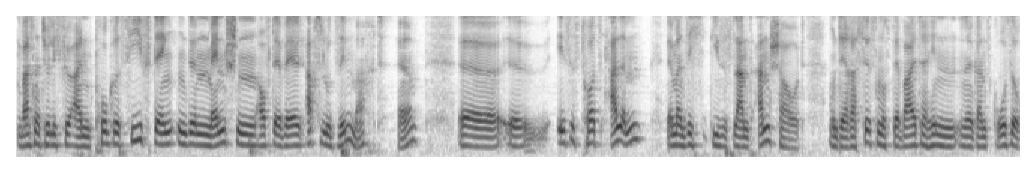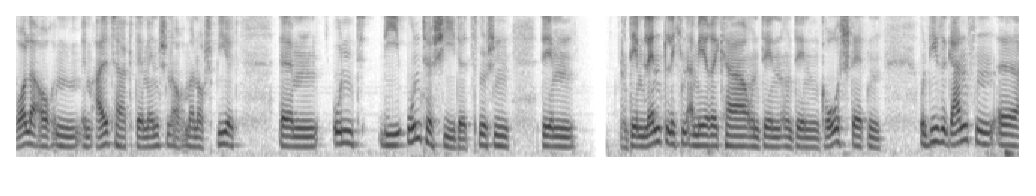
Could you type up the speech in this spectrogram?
was natürlich für einen progressiv denkenden Menschen auf der Welt absolut Sinn macht, ja, äh, äh ist es trotz allem, wenn man sich dieses Land anschaut und der Rassismus, der weiterhin eine ganz große Rolle auch im, im Alltag der Menschen auch immer noch spielt, ähm, und die Unterschiede zwischen dem, dem ländlichen Amerika und den, und den Großstädten. Und diese ganzen äh,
